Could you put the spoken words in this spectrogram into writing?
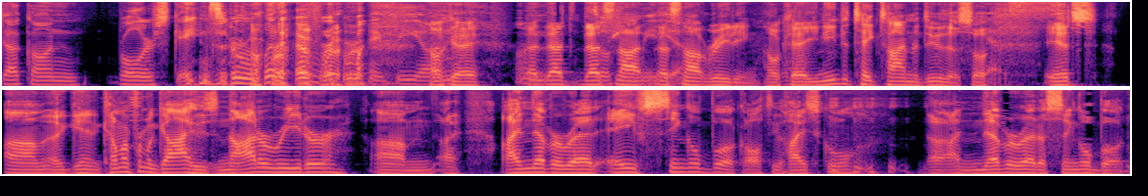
duck on roller skates or whatever it might be on. okay. on That, that that's not media. that's not reading. Okay. You need to take time to do this. So Yes. it's um, again coming from a guy who's not a reader. Um, I I never read a single book all through high school. I never read a single book.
